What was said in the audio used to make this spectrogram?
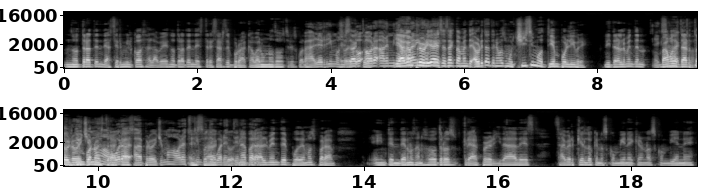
no traten de hacer mil cosas a la vez, no traten de estresarse por acabar uno, dos, tres, cuatro. Bajarle el ritmo, sobre Exacto. todo. Ahora, ahora, y hagan ahora prioridades, que- exactamente. Ahorita tenemos muchísimo tiempo libre. Literalmente vamos a estar Exacto. todo el tiempo en nuestra ahora, casa. Aprovechemos ahora estos tiempos de Exacto, cuarentena para... Literalmente podemos para entendernos a nosotros, crear prioridades, saber qué es lo que nos conviene, qué no nos conviene.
